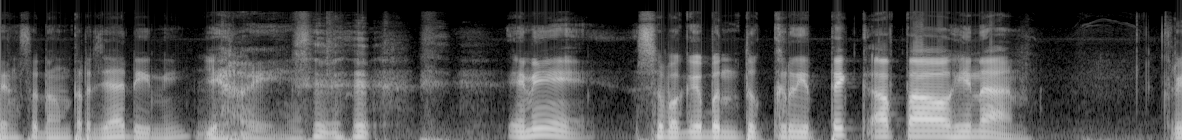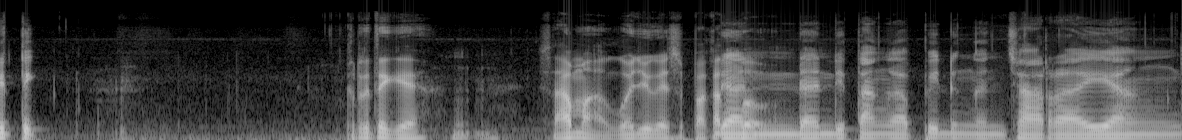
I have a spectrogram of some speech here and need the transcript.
yang sedang terjadi nih. Ya, ini sebagai bentuk kritik atau hinaan? Kritik Kritik ya. Sama, gue juga sepakat dan kok. dan ditanggapi dengan cara yang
